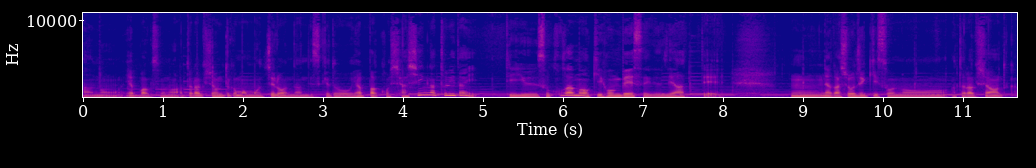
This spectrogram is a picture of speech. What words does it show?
あのやっぱそのアトラクションとかももちろんなんですけどやっぱこう写真が撮りたいっていうそこがもう基本ベースであってうんなんか正直そのアトラクションとか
